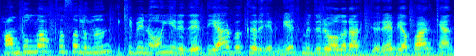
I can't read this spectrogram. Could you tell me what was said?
Hamdullah Tasalı'nın 2017'de Diyarbakır Emniyet Müdürü olarak görev yaparken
